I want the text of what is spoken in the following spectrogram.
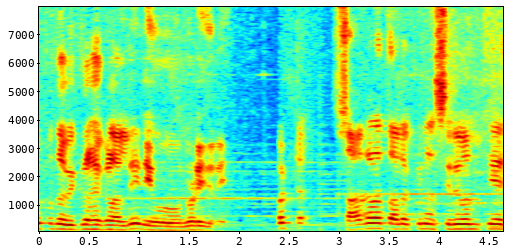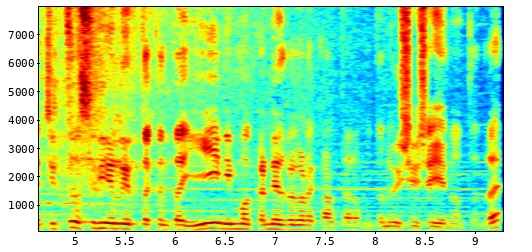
ರೂಪದ ವಿಗ್ರಹಗಳಲ್ಲಿ ನೀವು ನೋಡಿದಿರಿ. ಬಟ್ ಸಾಗರ ತಾಲೂಕಿನ ಸಿರಿವಂತಿಯ ಚಿತ್ರಸಿರಿಯಲ್ಲಿ ಇರ್ತಕ್ಕಂಥ ಈ ನಿಮ್ಮ ಕಣ್ಣೆದುರುಗಡೆ ಕಾಣ್ತಾ ಇರೋ ಬುದ್ಧನ ವಿಶೇಷ ಏನು ಅಂತಂದರೆ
